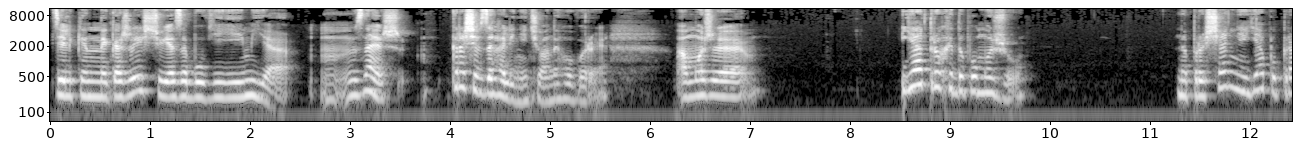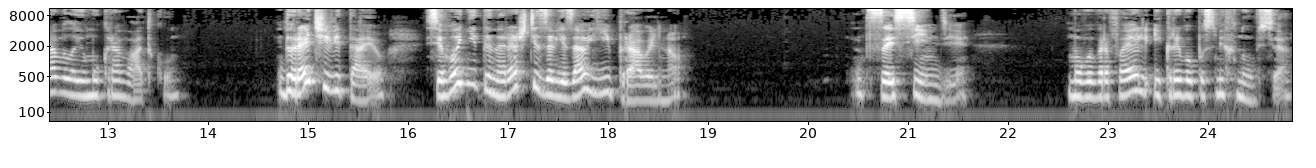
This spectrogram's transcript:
Тільки не кажи, що я забув її ім'я. Знаєш, краще взагалі нічого не говори. А може, я трохи допоможу. На прощання я поправила йому краватку. До речі, вітаю. Сьогодні ти нарешті зав'язав її правильно. Це Сінді, мовив Рафаель і криво посміхнувся.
